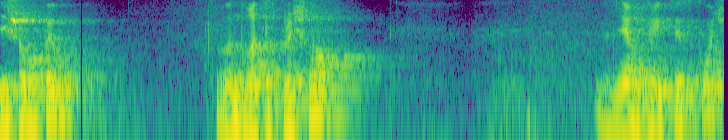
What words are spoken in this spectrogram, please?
Зійшов опил. Вон 20 пройшло. Зняв звідси скотч.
